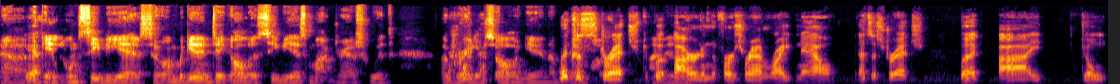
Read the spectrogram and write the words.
Uh, yeah. Again on CBS, so I'm beginning to take all those CBS mock drafts with a grain of salt again. It's a stretch to put Byron in the first round right now. That's a stretch, but I don't.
